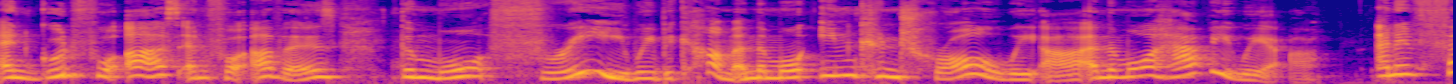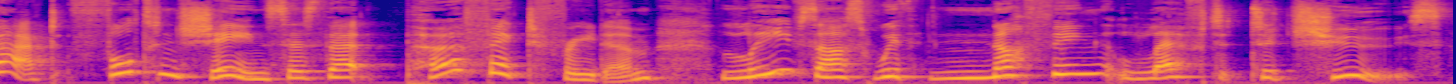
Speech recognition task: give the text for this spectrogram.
and good for us and for others, the more free we become and the more in control we are and the more happy we are. And in fact, Fulton Sheen says that perfect freedom leaves us with nothing left to choose.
